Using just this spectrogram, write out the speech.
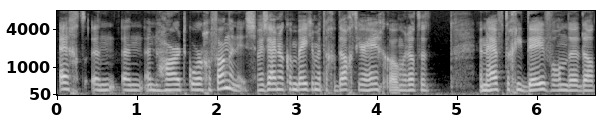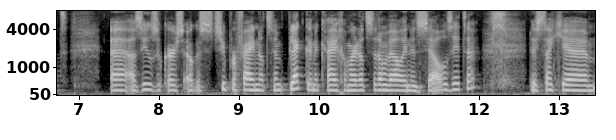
echt een, een, een hardcore gevangenis. We zijn ook een beetje met de gedachte hierheen gekomen dat het een heftig idee vonden dat uh, asielzoekers ook is super fijn dat ze een plek kunnen krijgen, maar dat ze dan wel in een cel zitten. Dus dat je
